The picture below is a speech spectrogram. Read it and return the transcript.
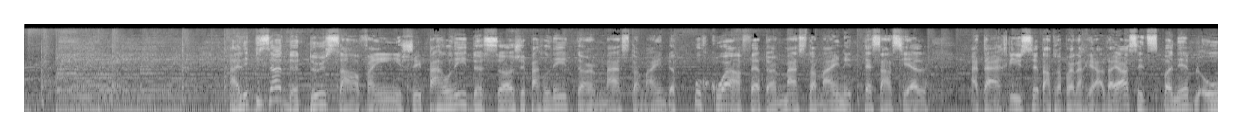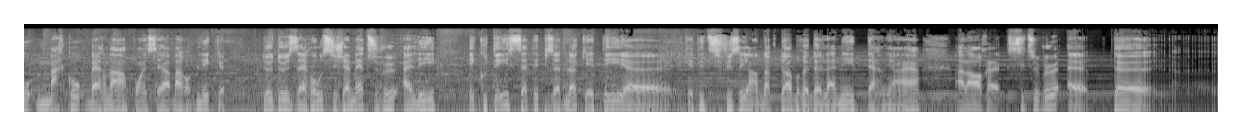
À l'épisode 220, j'ai parlé de ça, j'ai parlé d'un mastermind, de pourquoi en fait un mastermind est essentiel à ta réussite entrepreneuriale. D'ailleurs, c'est disponible au marcobernard.ca baroblique 220 si jamais tu veux aller écouter cet épisode-là qui a été euh, qui a été diffusé en octobre de l'année dernière. Alors, euh, si tu veux euh, te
